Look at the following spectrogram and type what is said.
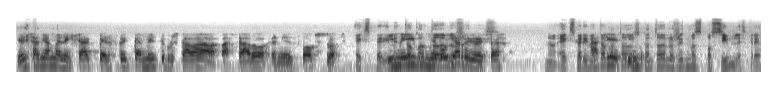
Él sabía manejar perfectamente, pero estaba basado en el foxtrot. Y Experimentó me, con me todos voy a los ritmos. regresar. ¿no? Experimentó Así con es, todos, y- con todos los ritmos posibles, creo.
